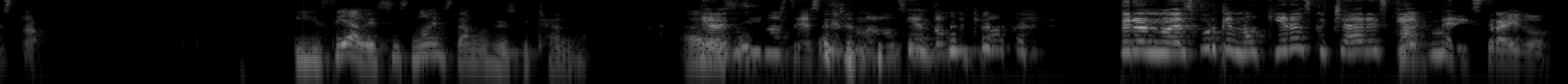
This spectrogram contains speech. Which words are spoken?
esto. y sí, a veces no estamos escuchando, a Y a veces veces, sí no estoy escuchando, lo siento mucho, pero no es porque no quiera escuchar, es que Ajá. me distraigo.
